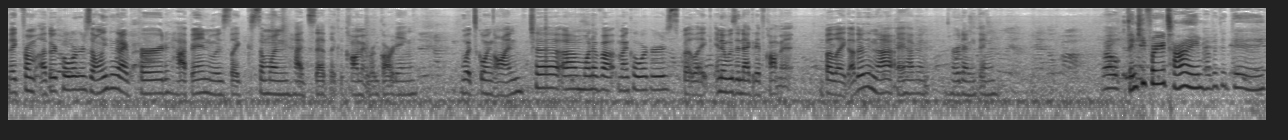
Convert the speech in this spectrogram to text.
like from other coworkers, the only thing that I've heard happen was like someone had said like a comment regarding what's going on to um, one of uh, my coworkers, but like, and it was a negative comment. But like, other than that, I haven't heard anything. Well, thank you for your time. Have a good day.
